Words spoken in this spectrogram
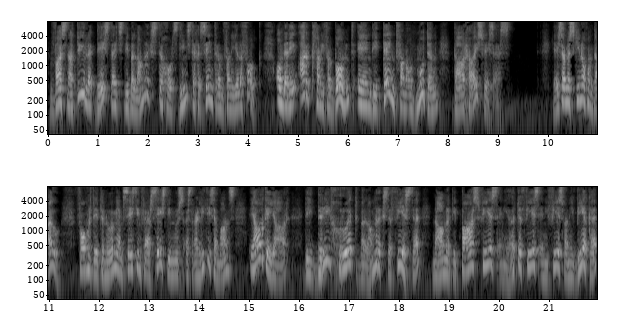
was natuurlik destyds die belangrikste godsdienstige sentrum van die hele volk, omdat die ark van die verbond en die tent van ontmoeting daar gehuisves is. Jy sal miskien nog onthou, volgens Deuteronomium 16 vers 16 moes Israelitiese mans elke jaar die drie groot belangrikste feeste, naamlik die Paasfees en die Hittefees en die Fees van die Weke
